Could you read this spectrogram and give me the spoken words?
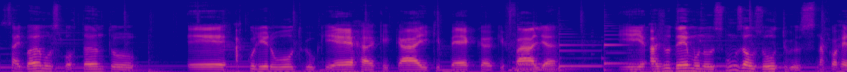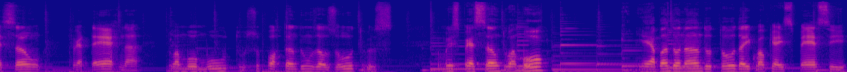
Saibamos, portanto, é, acolher o outro que erra, que cai, que peca, que falha. E ajudemos-nos uns aos outros na correção fraterna do amor mútuo, suportando uns aos outros, como expressão do amor, e abandonando toda e qualquer espécie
